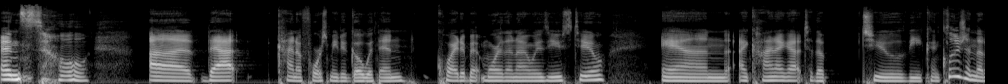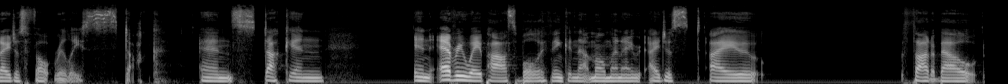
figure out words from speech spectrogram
And so uh, that kind of forced me to go within quite a bit more than I was used to. And I kind of got to the to the conclusion that I just felt really stuck and stuck in in every way possible. I think in that moment, I, I just, I thought about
